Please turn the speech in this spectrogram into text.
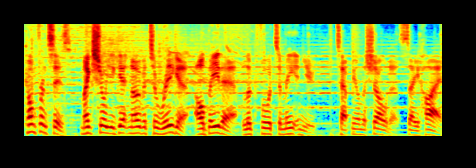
conferences, make sure you're getting over to Riga. I'll be there. Look forward to meeting you. Tap me on the shoulder, say hi.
